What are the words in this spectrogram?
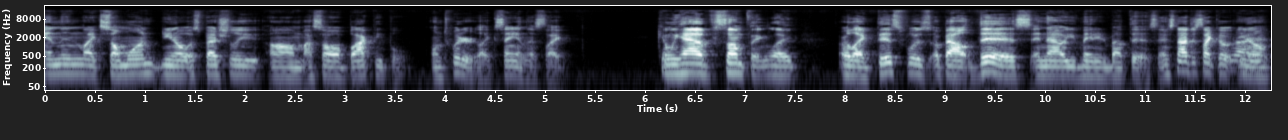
and then like someone, you know, especially um, I saw black people on Twitter like saying this, like, can we have something like, or like this was about this, and now you've made it about this, and it's not just like a, Right. you know.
